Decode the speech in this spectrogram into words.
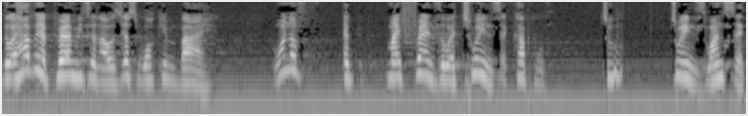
they were having a prayer meeting. I was just walking by. One of uh, my friends, they were twins, a couple, two twins, one set.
